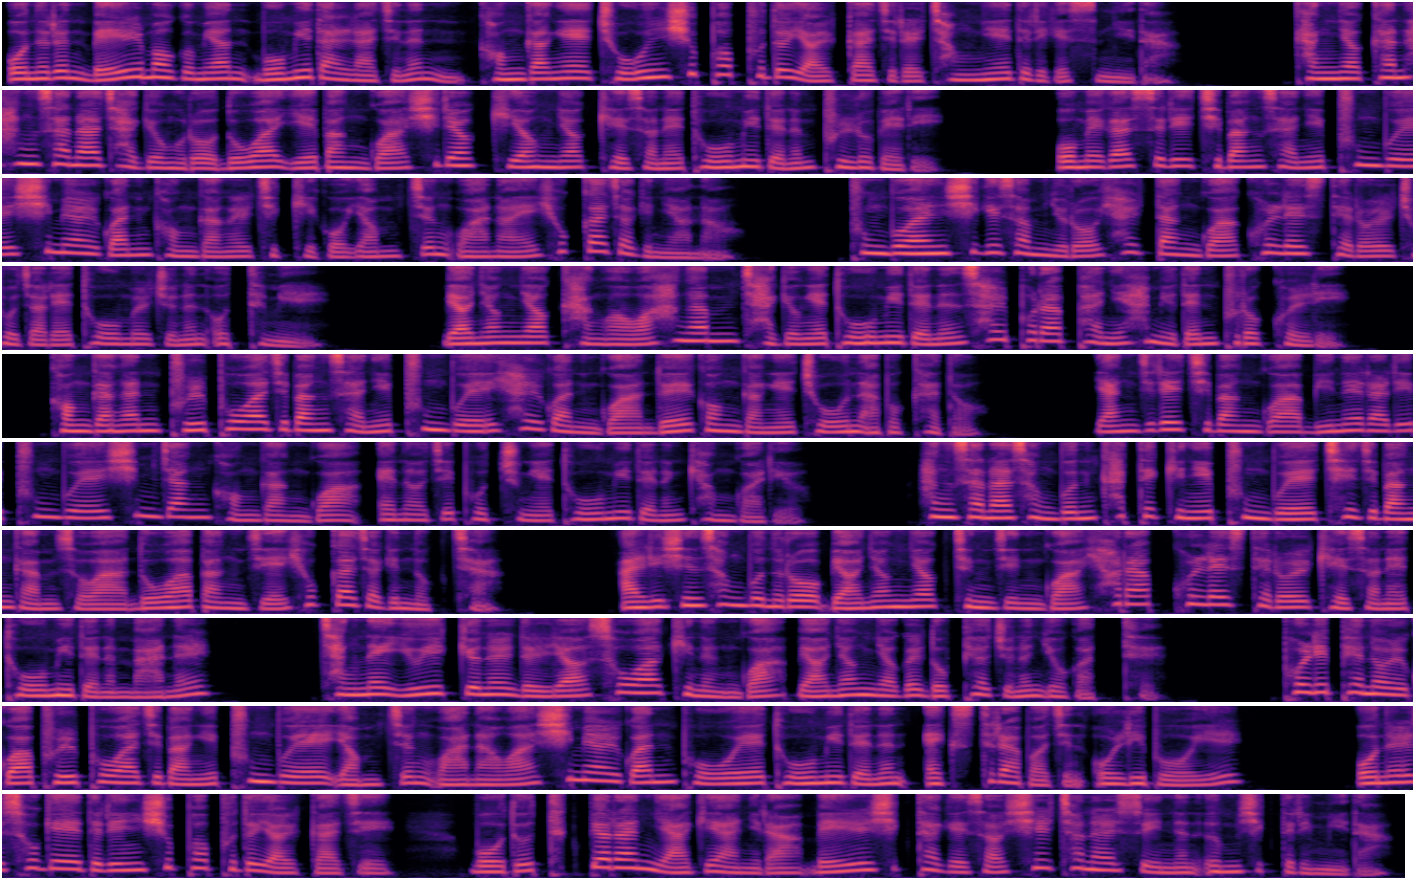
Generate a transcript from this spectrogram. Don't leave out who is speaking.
Speaker 1: 오늘은 매일 먹으면 몸이 달라지는 건강에 좋은 슈퍼푸드 10가지를 정리해 드리겠습니다. 강력한 항산화 작용으로 노화 예방과 시력 기억력 개선에 도움이 되는 블루베리. 오메가3 지방산이 풍부해 심혈관 건강을 지키고 염증 완화에 효과적인 연어. 풍부한 식이섬유로 혈당과 콜레스테롤 조절에 도움을 주는 오트밀. 면역력 강화와 항암 작용에 도움이 되는 설포라판이 함유된 브로콜리. 건강한 불포화 지방산이 풍부해 혈관과 뇌 건강에 좋은 아보카도. 양질의 지방과 미네랄이 풍부해 심장 건강과 에너지 보충에 도움이 되는 견과류. 항산화 성분 카테킨이 풍부해 체지방 감소와 노화 방지에 효과적인 녹차. 알리신 성분으로 면역력 증진과 혈압 콜레스테롤 개선에 도움이 되는 마늘. 장내 유익균을 늘려 소화 기능과 면역력을 높여주는 요거트. 폴리페놀과 불포화 지방이 풍부해 염증 완화와 심혈관 보호에 도움이 되는 엑스트라 버진 올리브 오일. 오늘 소개해드린 슈퍼푸드 10가지 모두 특별한 약이 아니라 매일 식탁에서 실천할 수 있는 음식들입니다.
